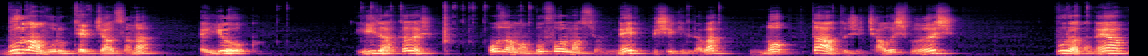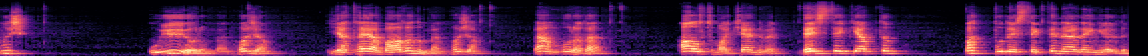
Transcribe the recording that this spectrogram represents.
Buradan vurup tepki alsana e yok. İyi de arkadaş o zaman bu formasyon net bir şekilde bak nokta atışı çalışmış. Burada ne yapmış? Uyuyorum ben hocam. Yataya bağladım ben hocam. Ben burada altıma kendime destek yaptım. Bak bu destek de nereden geldi?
